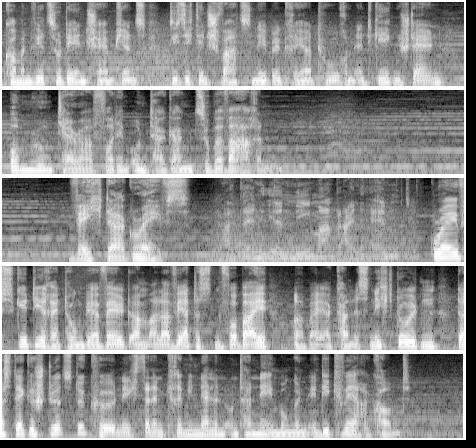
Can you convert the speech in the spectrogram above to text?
Kommen wir zu den Champions, die sich den Schwarznebelkreaturen entgegenstellen, um Runeterra vor dem Untergang zu bewahren. Wächter Graves Hat denn hier niemand ein Hemd? Graves geht die Rettung der Welt am allerwertesten vorbei, aber er kann es nicht dulden, dass der gestürzte König seinen kriminellen Unternehmungen in die Quere kommt.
